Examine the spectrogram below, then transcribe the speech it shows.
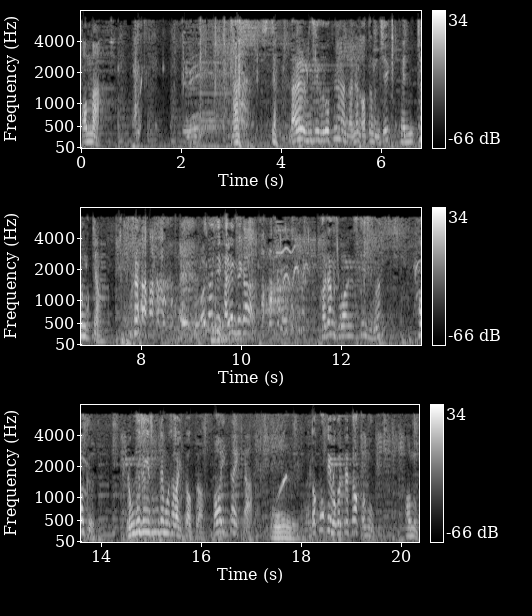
엄마. 아 진짜 나를 음식으로 표현한다면 어떤 음식? 된 청국장. 어쩐지 발냄새가 가장 좋아하는 스킨십은? 허그. 연구 중인 성대모사가 있다 없다 어 있다 있다. 떡볶이 먹을 때 떡 어묵 어묵.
